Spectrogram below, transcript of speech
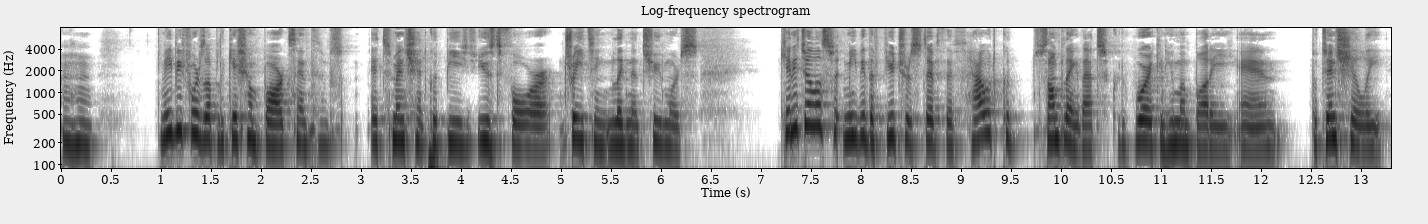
Mm-hmm. Maybe for the application parts, and it's mentioned could be used for treating malignant tumors. Can you tell us maybe the future steps of how it could something that could work in human body and potentially,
